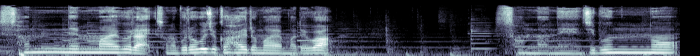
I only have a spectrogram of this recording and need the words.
3年前ぐらいそのブログ塾入る前まではそんなね自分の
